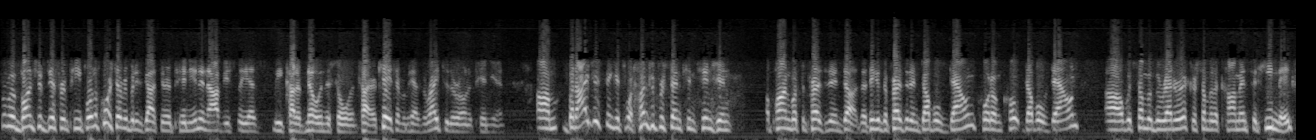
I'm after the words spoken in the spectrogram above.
from a bunch of different people. And of course, everybody's got their opinion. And obviously, as we kind of know in this whole entire case, everybody has the right to their own opinion. Um, but I just think it's 100% contingent upon what the president does. I think if the president doubles down, quote unquote, doubles down uh, with some of the rhetoric or some of the comments that he makes,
